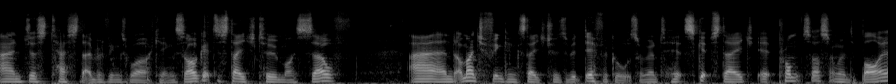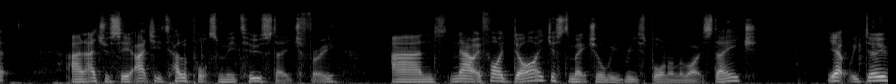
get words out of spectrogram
and just test that everything's working. So I'll get to stage 2 myself and I'm actually thinking stage 2 is a bit difficult so I'm going to hit skip stage, it prompts us, I'm going to buy it. And as you see it actually teleports me to stage 3 and now if I die just to make sure we respawn on the right stage, yep we do,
